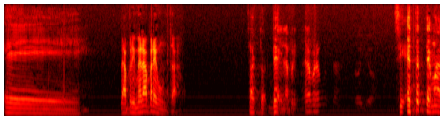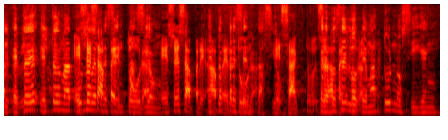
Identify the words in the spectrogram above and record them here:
eh, La primera pregunta. exacto. de- la primera pregunta. Sí, este es tema, este, este es una turno Eso es de apertura. Eso es apre- Esto es apertura. presentación. Exacto. eso Pero es entonces los apertura. demás turnos siguen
